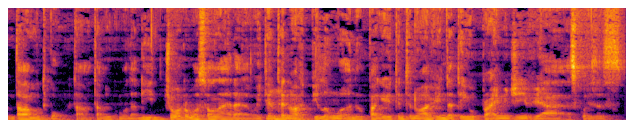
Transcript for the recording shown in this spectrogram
não tava muito bom, tava, tava incomodado. E tinha uma promoção lá, era 89 uhum. pila um ano, eu paguei 89 e ainda tenho o Prime de enviar as coisas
